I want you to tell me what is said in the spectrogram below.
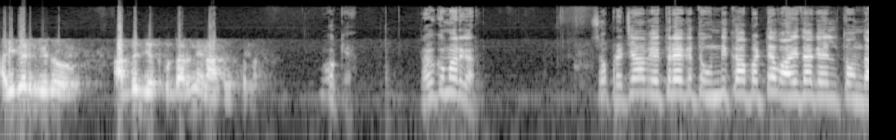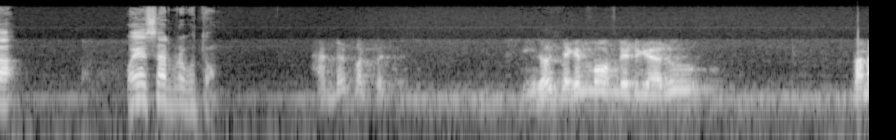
అది కూడా మీరు అర్థం చేసుకుంటారని నేను ఆశిస్తున్నాను. ఓకే. రవికుమార్ గారు సో ప్రజా వ్యతిరేకత ఉంది కాబట్టే వాయిదాగా వెళ్తోందా వైఎస్ఆర్ ప్రభుత్వం? Hundred percent. ఈరోజు జగన్మోహన్ రెడ్డి గారు తన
